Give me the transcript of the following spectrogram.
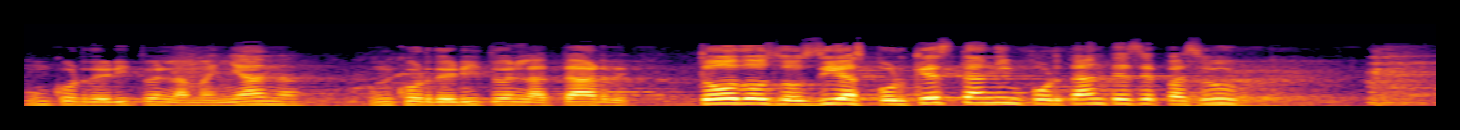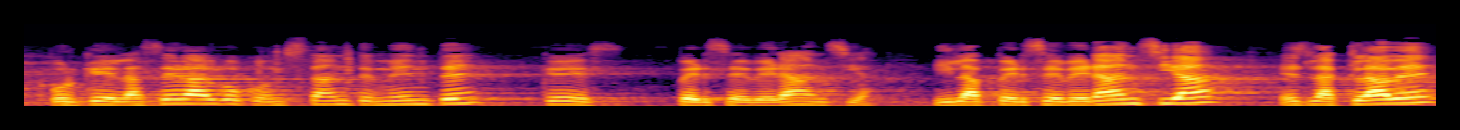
un corderito en la mañana, un corderito en la tarde. Todos los días. ¿Por qué es tan importante ese pasuk? Porque el hacer algo constantemente, ¿qué es? Perseverancia. Y la perseverancia es la clave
